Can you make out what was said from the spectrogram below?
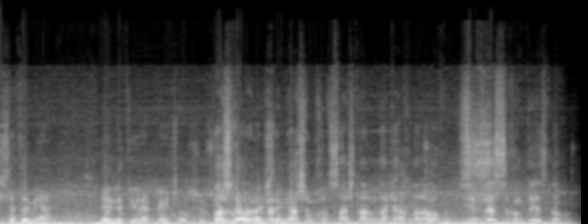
işletemeyen devleti yönetmeye çalışıyor. Sorun Başkanım orada işte. benim yaşım 40 saçlarımdaki aklara bakın. Sizde sıkıntı esnafı.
